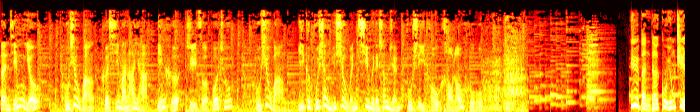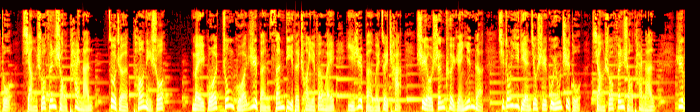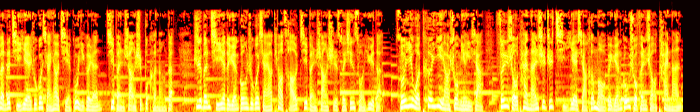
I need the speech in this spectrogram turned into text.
本节目由虎嗅网和喜马拉雅联合制作播出。虎嗅网：一个不善于嗅闻气味的商人，不是一头好老虎。日本的雇佣制度，想说分手太难。作者 Tony 说。美国、中国、日本三地的创业氛围以日本为最差，是有深刻原因的。其中一点就是雇佣制度，想说分手太难。日本的企业如果想要解雇一个人，基本上是不可能的。日本企业的员工如果想要跳槽，基本上是随心所欲的。所以我特意要说明一下，分手太难是指企业想和某个员工说分手太难。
